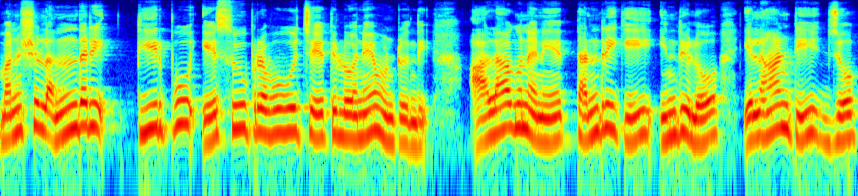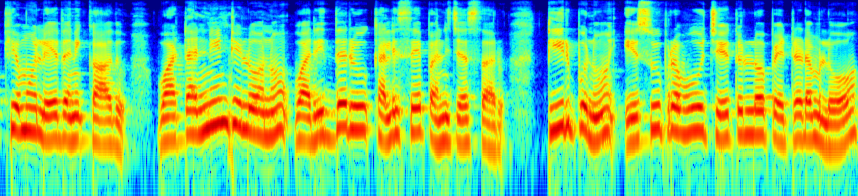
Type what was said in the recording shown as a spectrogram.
మనుషులందరి తీర్పు యేసు ప్రభువు చేతిలోనే ఉంటుంది. అలాగుననే తండ్రికి ఇందులో ఎలాంటి జోక్యము లేదని కాదు. వాటన్నింటిలోనూ వారిద్దరూ కలిసే పనిచేస్తారు తీర్పును యేసు ప్రభువు చేతుల్లో పెట్టడంలో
